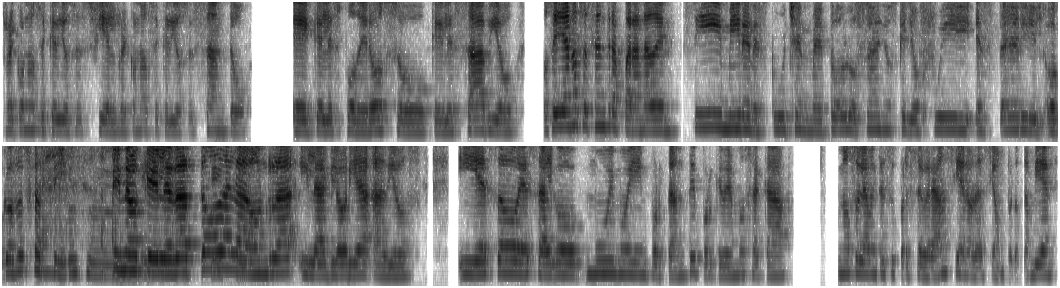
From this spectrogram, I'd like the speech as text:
reconoce que Dios es fiel, reconoce que Dios es santo, eh, que Él es poderoso, que Él es sabio, o sea, ya no se centra para nada en, sí, miren, escúchenme todos los años que yo fui estéril o cosas así, sino que le da toda la honra y la gloria a Dios. Y eso es algo muy, muy importante porque vemos acá no solamente su perseverancia en oración, pero también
